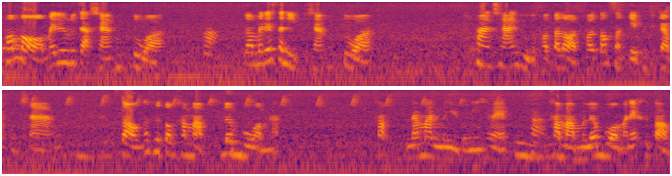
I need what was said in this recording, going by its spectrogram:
เพราะหมอไม่ได้รู้จักช้างทุกตัวค่ะเราไม่ได้สนิทกับช้างทุกตัว ควานช้างอยู่กับเขาตลอดเขาต้องสังเกตพฤติกรรมของช้างสองก็คือตรงขมับเริ่มบวมแล้วครับน้ำมันมันอยู่ตรงนี้ใช่ไหมค่ะขมับมันเริ่มบวมอันนี้คือต่อม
